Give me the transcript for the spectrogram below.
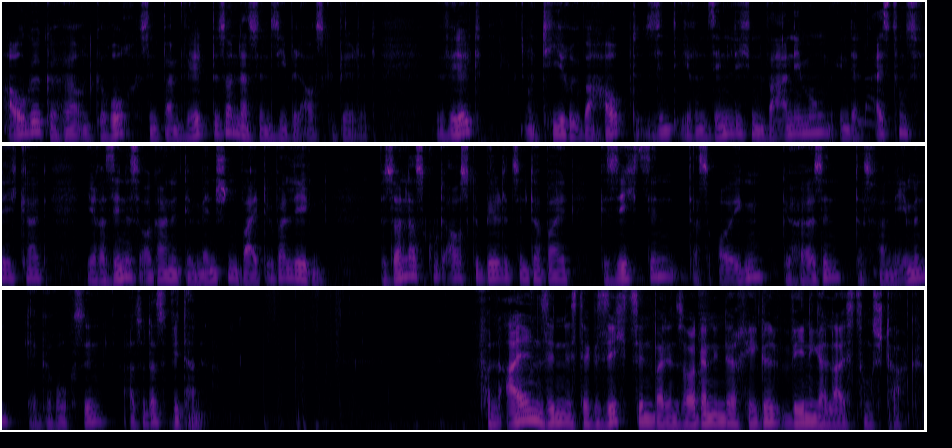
Auge, Gehör und Geruch sind beim Wild besonders sensibel ausgebildet. Wild und Tiere überhaupt sind ihren sinnlichen Wahrnehmungen in der Leistungsfähigkeit ihrer Sinnesorgane dem Menschen weit überlegen. Besonders gut ausgebildet sind dabei Gesichtssinn, das Äugen, Gehörsinn, das Vernehmen, der Geruchssinn, also das Wittern. Von allen Sinnen ist der Gesichtssinn bei den Säugern in der Regel weniger leistungsstark.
